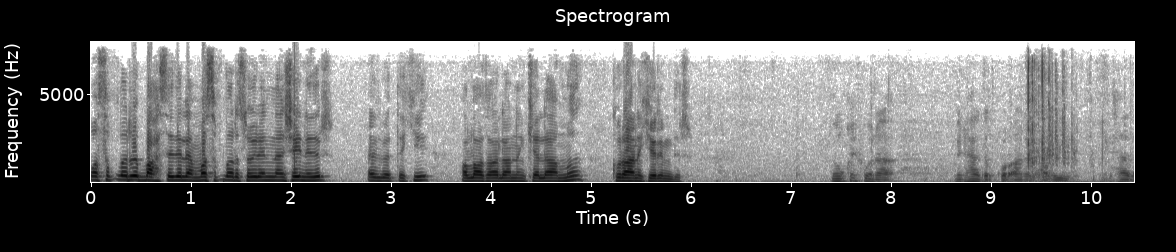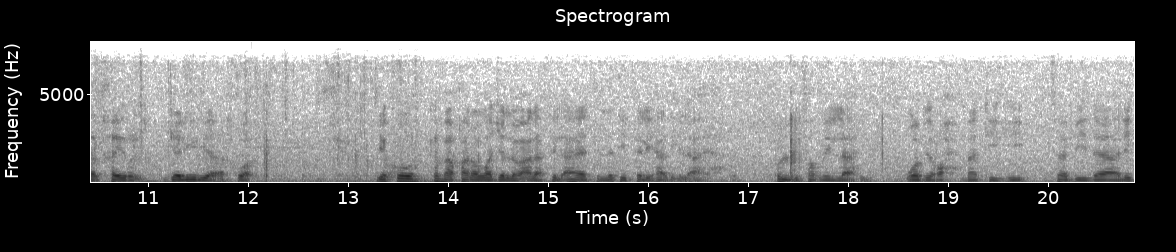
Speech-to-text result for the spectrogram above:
vasıfları bahsedilen, vasıfları söylenilen şey nedir? Elbette ki Allah Teala'nın kelamı Kur'an-ı Kerim'dir. موقفنا من هذا القرآن العظيم من هذا الخير الجليل يا أخوة يكون كما قال الله جل وعلا في الآية التي تلي هذه الآية قل بفضل الله وبرحمته فبذلك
